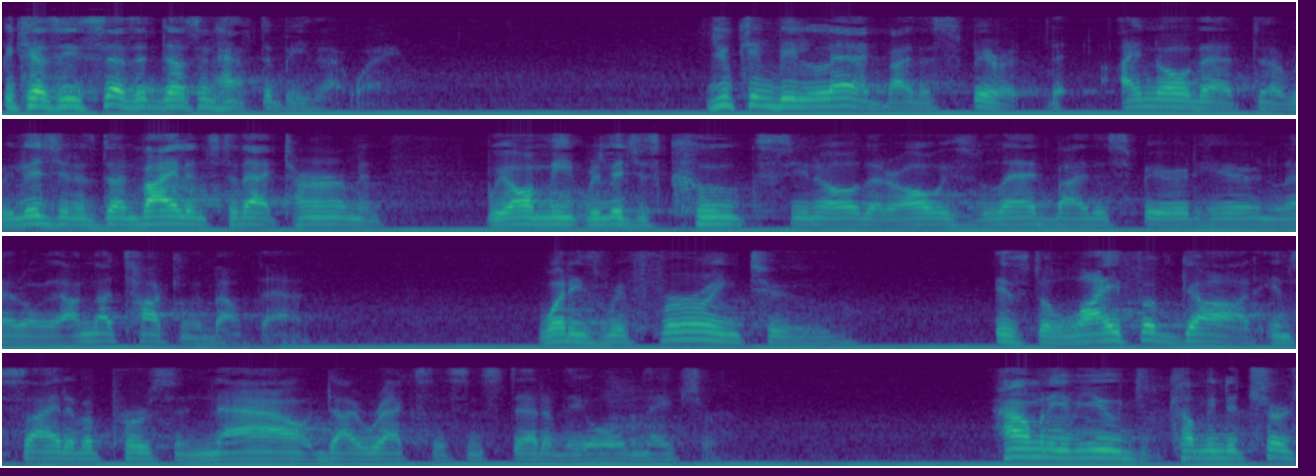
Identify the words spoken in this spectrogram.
Because he says it doesn't have to be that way. You can be led by the Spirit. I know that uh, religion has done violence to that term, and we all meet religious kooks, you know, that are always led by the Spirit here and led over there. I'm not talking about that. What he's referring to is the life of God inside of a person now directs us instead of the old nature. How many of you coming to church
